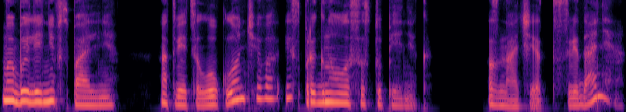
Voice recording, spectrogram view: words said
«Мы были не в спальне», — ответила уклончиво и спрыгнула со ступенек. «Значит, свидание?»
